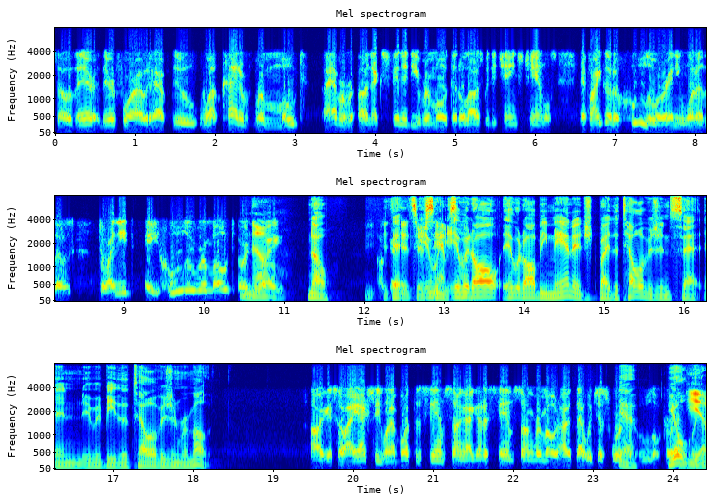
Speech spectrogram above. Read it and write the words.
So there, therefore, I would have to. What kind of remote? I have a, an Xfinity remote that allows me to change channels. If I go to Hulu or any one of those, do I need a Hulu remote or no. do I? No. It's, It- it's your it, would- Samsung. it would all it would all be managed by the television set, and it would be the television remote. Okay, so I actually, when I bought the Samsung, I got a Samsung remote. I, that would just work Yeah. with Hulu, correct? You'll,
